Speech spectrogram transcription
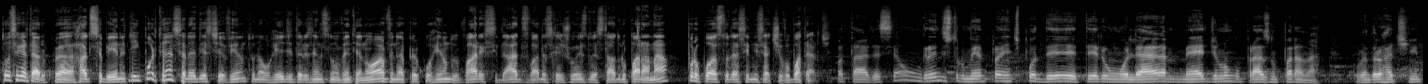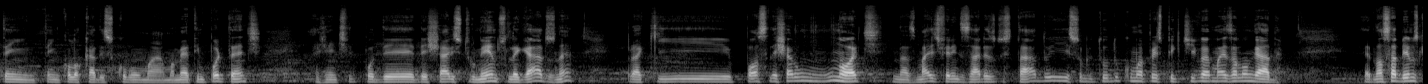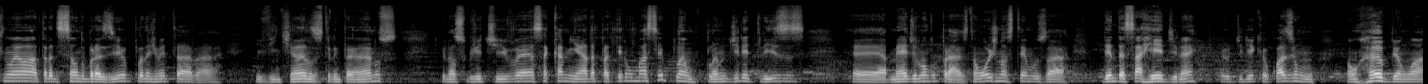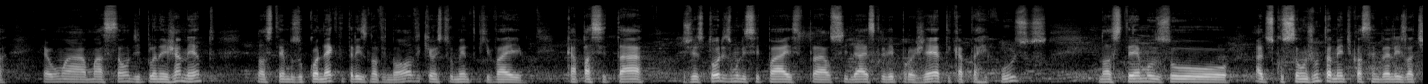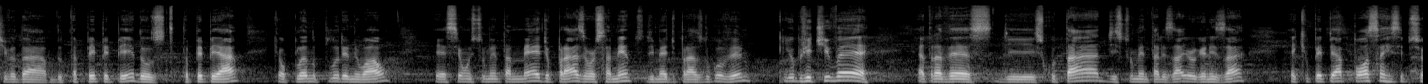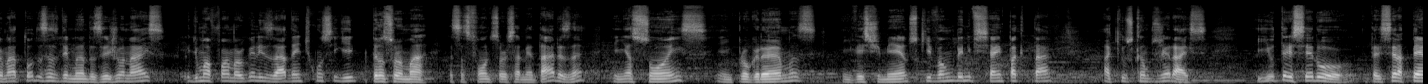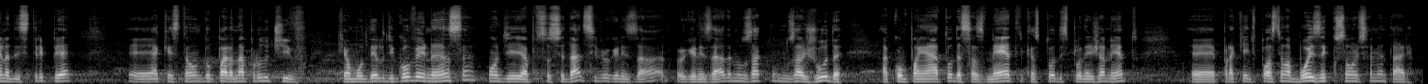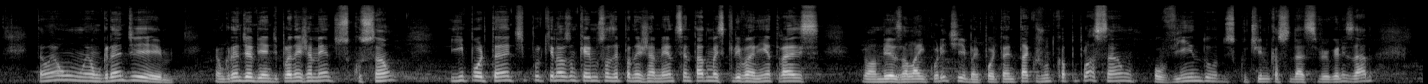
Então, secretário, para a Rádio CBN, a importância né, deste evento, né, o Rede 399, né, percorrendo várias cidades, várias regiões do estado do Paraná, propósito dessa iniciativa. Boa tarde. Boa tarde. Esse é um grande instrumento para a gente poder ter um olhar a médio e longo prazo no Paraná. O governador Ratinho tem, tem colocado isso como uma, uma meta importante, a gente poder deixar instrumentos legados, né? para que possa deixar um, um, norte nas mais diferentes áreas do Estado e, sobretudo, com uma perspectiva mais alongada. É, nós sabemos que não é uma tradição no Brasil, o planejamento há de 20 anos, 30 anos, e o nosso objetivo é essa caminhada para ter um master plan, plano de diretrizes é, a médio e longo prazo. Então, hoje nós temos, a, dentro dessa rede, né, eu diria que é quase um, é um hub, é uma, é uma, uma ação de planejamento, nós temos o Conecta 399, que é um instrumento que vai capacitar gestores municipais para auxiliar a escrever projeto e captar recursos. Nós temos o, a discussão juntamente com a Assembleia Legislativa da, do, da PPP, dos, do PPA, que é o Plano Plurianual. Esse é um instrumento a médio prazo, é o orçamento de médio prazo do governo. E o objetivo é, é através de escutar, de instrumentalizar e organizar, é que o PPA possa recepcionar todas as demandas regionais e de uma forma organizada a gente conseguir transformar essas fontes orçamentárias né, em ações, em programas, investimentos que vão beneficiar e impactar aqui os campos gerais. E o terceiro, a terceira perna desse tripé é a questão do Paraná Produtivo, que é um modelo de governança onde a sociedade civil organizada, organizada nos, nos ajuda a acompanhar todas essas métricas, todo esse planejamento é, para que a gente possa ter uma boa execução orçamentária. Então é um, é um, grande, é um grande ambiente de planejamento, discussão e importante porque nós não queremos fazer planejamento sentado numa escrivaninha atrás de uma mesa lá em Curitiba. É importante estar junto com a população, ouvindo, discutindo com a sociedade civil organizada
